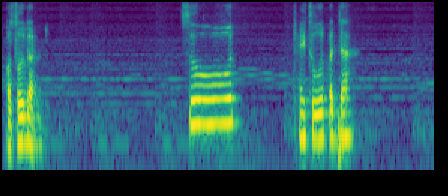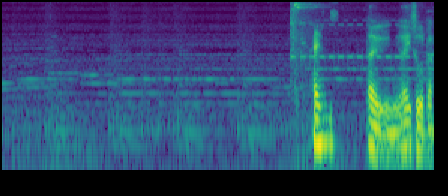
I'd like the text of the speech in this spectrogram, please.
เอาสูดก่อนสูดใช้สูดปะจ๊ะให้เออให้สุดอะ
